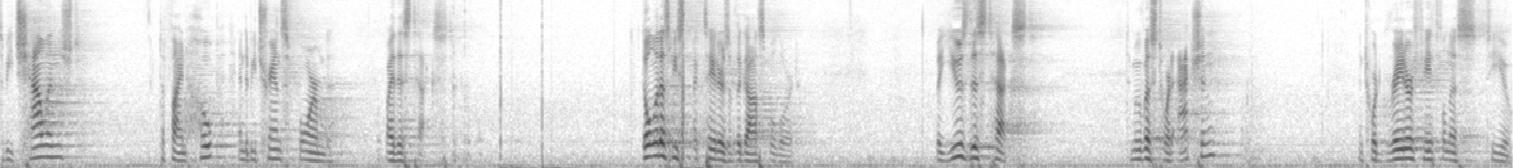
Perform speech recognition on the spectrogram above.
to be challenged, to find hope, and to be transformed by this text. Don't let us be spectators of the gospel, Lord but use this text to move us toward action and toward greater faithfulness to you.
